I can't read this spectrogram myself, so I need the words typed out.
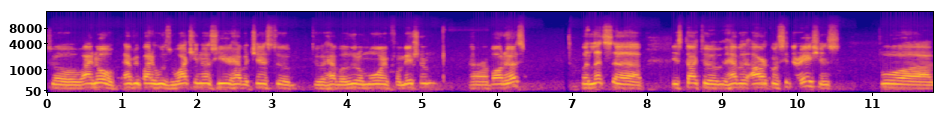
So I know everybody who's watching us here have a chance to to have a little more information uh, about us. But let's uh, start to have our considerations for uh,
